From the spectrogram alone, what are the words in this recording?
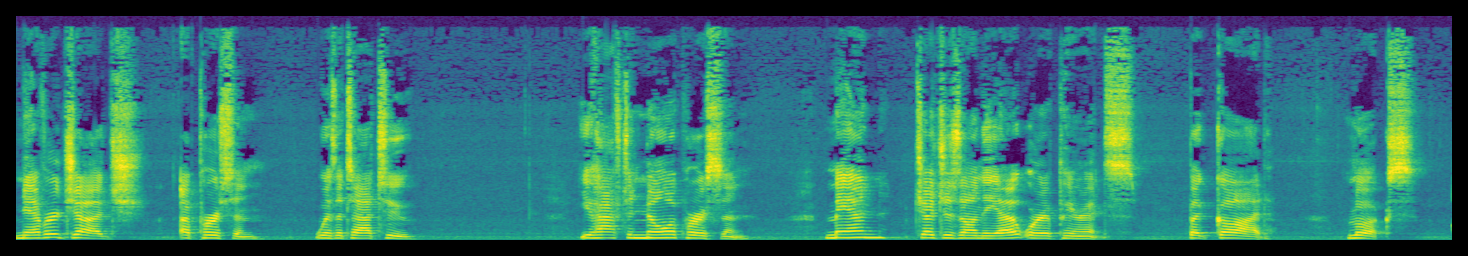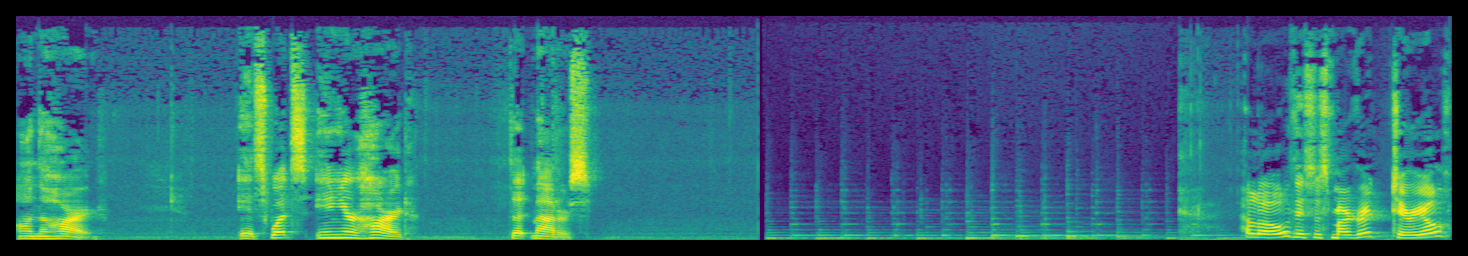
never judge a person with a tattoo. You have to know a person. Man judges on the outward appearance, but God looks on the heart. It's what's in your heart that matters. Hello, this is Margaret Theriault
